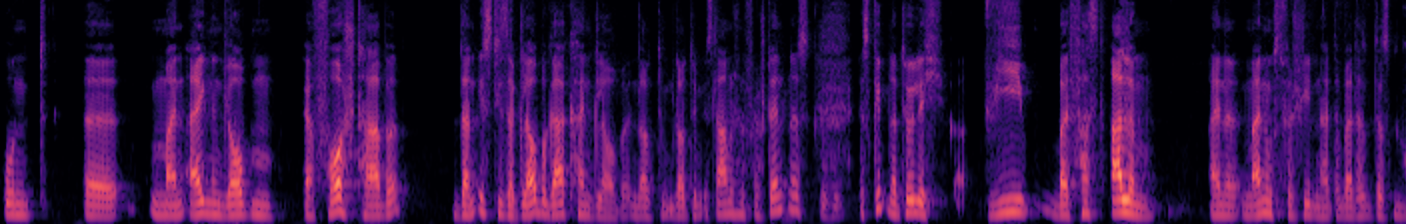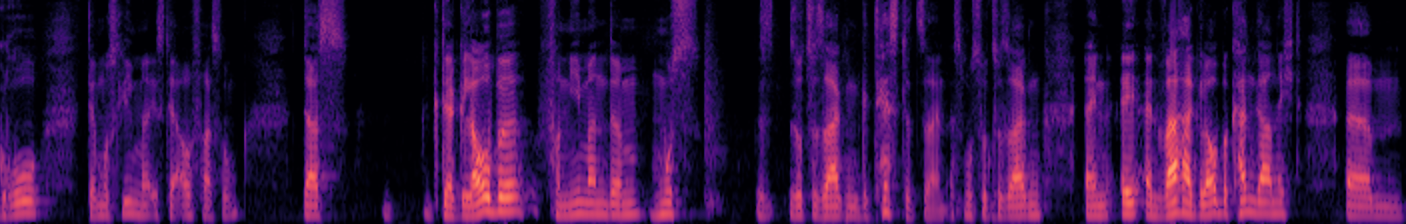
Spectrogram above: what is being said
und äh, meinen eigenen Glauben erforscht habe, dann ist dieser Glaube gar kein Glaube. Laut dem, laut dem islamischen Verständnis. Mhm. Es gibt natürlich, wie bei fast allem, eine Meinungsverschiedenheit, aber das, das Gros der Muslime ist der Auffassung, dass der Glaube von jemandem muss sozusagen getestet sein. Es muss sozusagen ein, ein wahrer Glaube kann gar nicht ähm,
